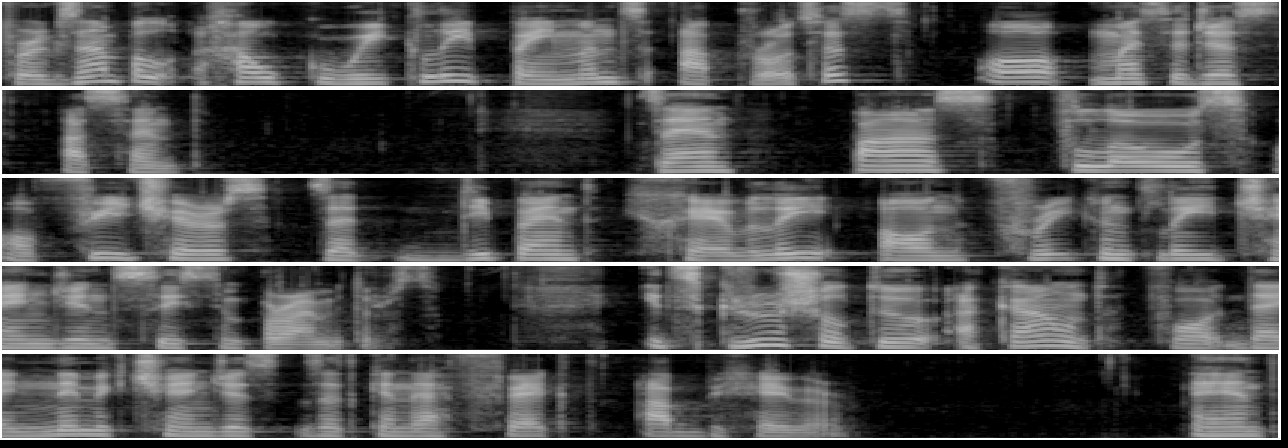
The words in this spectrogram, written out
For example, how quickly payments are processed or messages are sent. Then pass flows, or features that depend heavily on frequently changing system parameters. It's crucial to account for dynamic changes that can affect app behavior. And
